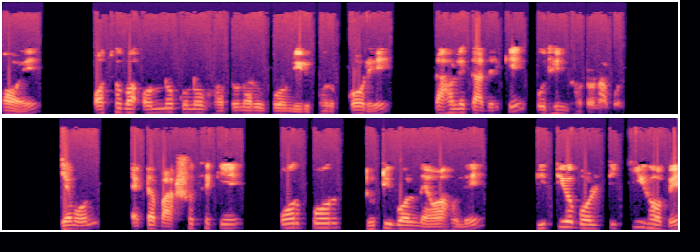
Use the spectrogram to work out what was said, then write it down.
হয় অথবা অন্য কোনো ঘটনার উপর নির্ভর করে, তাহলে তাদেরকে অধীন ঘটনা বলে। যেমন, একটা বাক্স থেকে পরপর দুটি বল নেওয়া হলে দ্বিতীয় বলটি কি হবে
